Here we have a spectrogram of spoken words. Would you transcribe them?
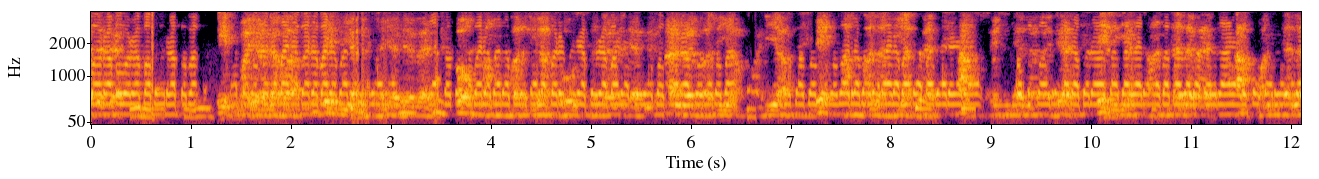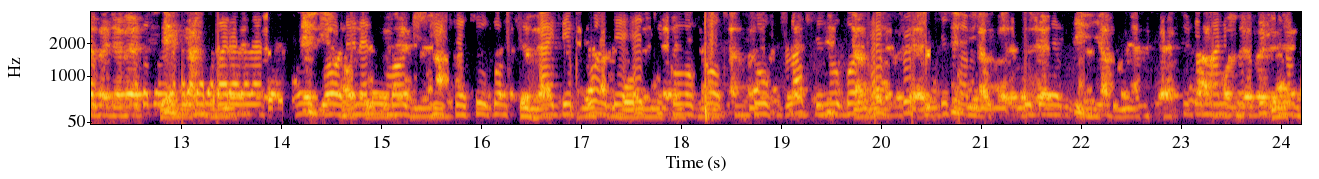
my oh I deploy the ethical God to flatten, oh God, to the, manifestation of.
